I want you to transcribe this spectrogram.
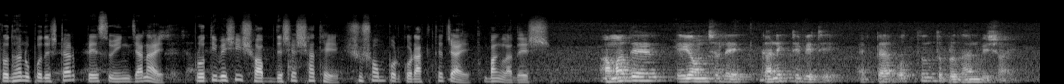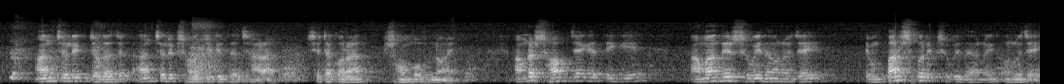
প্রধান উপদেষ্টার প্রেস উইং জানায় প্রতিবেশী সব দেশের সাথে সুসম্পর্ক রাখতে চায় বাংলাদেশ। আমাদের এই অঞ্চলে কানেক্টিভিটি একটা অত্যন্ত প্রধান বিষয়। আঞ্চলিক যোগাযোগ, আঞ্চলিক সহযোগিতা ছাড়া সেটা করা সম্ভব নয়। আমরা সব জায়গাতে গিয়ে আমাদের সুবিধা অনুযায়ী এবং পারস্পরিক সুবিধা অনু- অনুযায়ী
